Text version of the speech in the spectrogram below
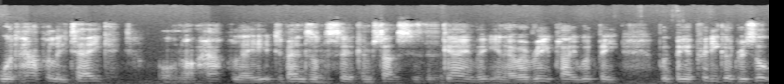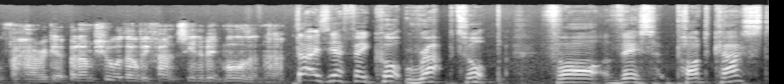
would happily take or not happily. It depends on the circumstances of the game. But you know, a replay would be would be a pretty good result for Harrogate. But I'm sure they'll be fancying a bit more than that. That is the FA Cup wrapped up for this podcast.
